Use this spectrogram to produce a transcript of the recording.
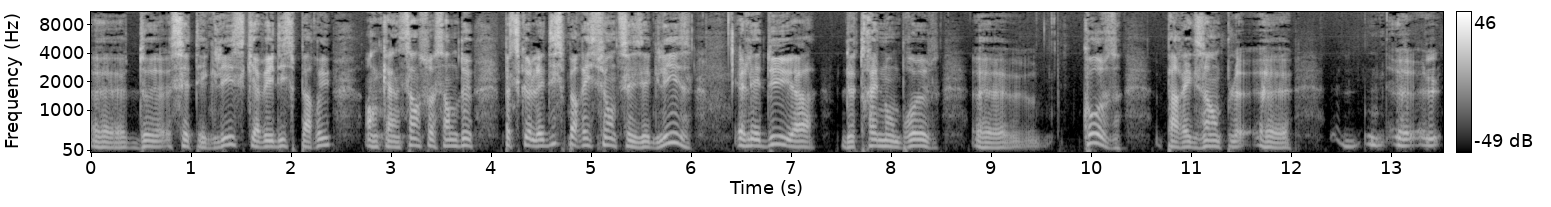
de cette église qui avait disparu en 1562. Parce que la disparition de ces églises, elle est due à de très nombreuses euh, causes. Par exemple, euh, euh,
